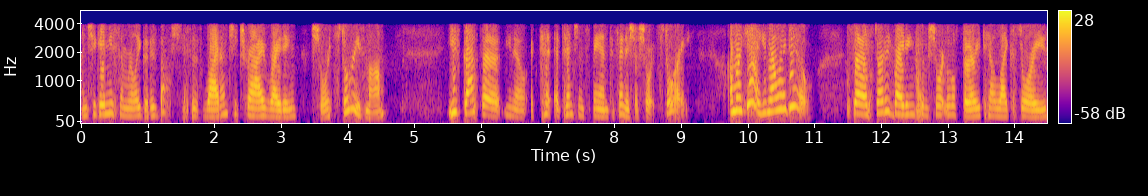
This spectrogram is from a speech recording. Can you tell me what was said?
and she gave me some really good advice. She says, "Why don't you try writing short stories, Mom? You've got the you know att- attention span to finish a short story." I'm like, "Yeah, you know I do." So I started writing some short little fairy tale like stories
